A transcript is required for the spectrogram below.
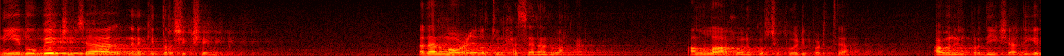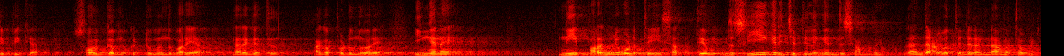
നീ ഇത് ഉപേക്ഷിച്ചാൽ നിനക്ക് ഇത്ര ശിക്ഷയുണ്ട്. അതാണ് മൗഇദത്തുൻ ഹസന എന്ന് പറഞ്ഞാൽ. അള്ളാഹുവിനെ കുറിച്ച് പേടിപ്പെടുത്തുക അവനിൽ പ്രതീക്ഷ അധികരിപ്പിക്കുക സ്വർഗം കിട്ടുമെന്ന് പറയാ നരകത്ത് അകപ്പെടും എന്ന് പറയാ ഇങ്ങനെ നീ പറഞ്ഞു കൊടുത്ത ഈ സത്യം ഇത് സ്വീകരിച്ചിട്ടില്ലെങ്കിൽ എന്ത് സംഭവിക്കും? അതാണ് ദൈവത്തിന്റെ രണ്ടാമത്തെ വഴി.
